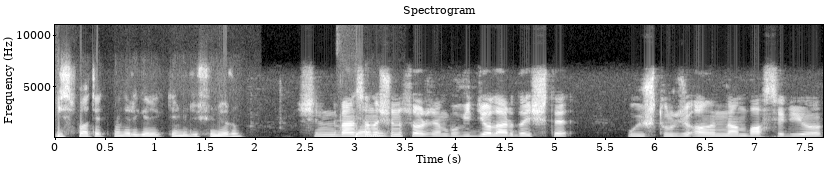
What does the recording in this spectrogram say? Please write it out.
ispat etmeleri gerektiğini düşünüyorum. Şimdi ben sana Yani- şunu soracağım. Bu videolarda işte uyuşturucu ağından bahsediyor,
